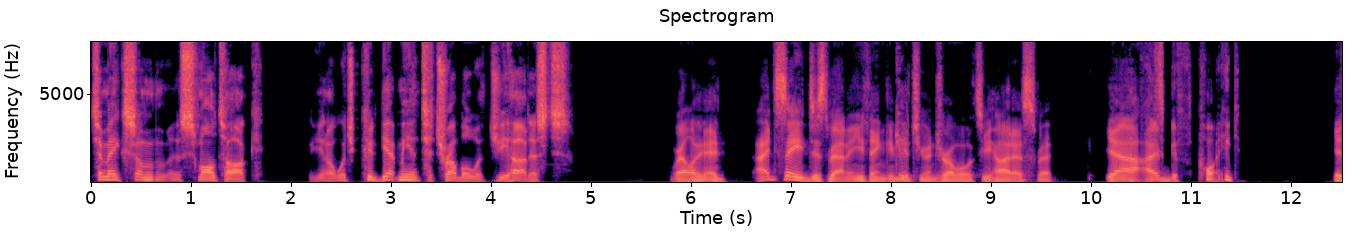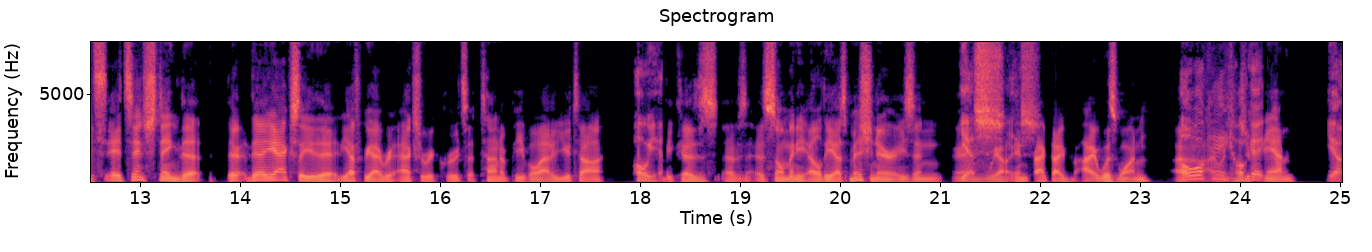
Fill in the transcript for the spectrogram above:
to make some uh, small talk, you know, which could get me into trouble with jihadists. Well, it, I'd say just about anything can get you in trouble with jihadists, but yeah, I good point. It's it's interesting that they actually the, the FBI actually recruits a ton of people out of Utah Oh yeah, because of, so many LDS missionaries, and, and yes, we, yes, in fact, I I was one. Uh, oh okay, okay. Japan. Yeah,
